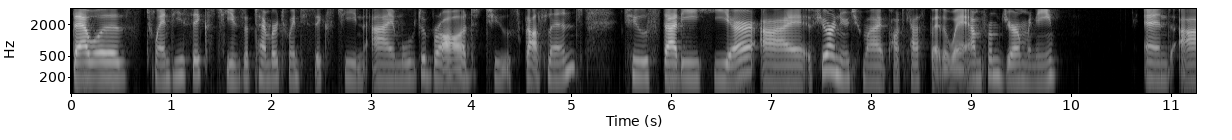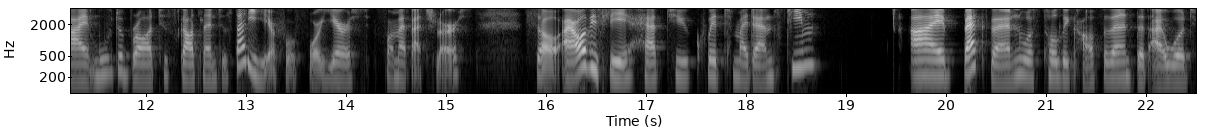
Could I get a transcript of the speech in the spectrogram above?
that was 2016, September 2016. I moved abroad to Scotland to study here. I, if you're new to my podcast, by the way, I'm from Germany and I moved abroad to Scotland to study here for four years for my bachelor's. So I obviously had to quit my dance team. I back then was totally confident that I would,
